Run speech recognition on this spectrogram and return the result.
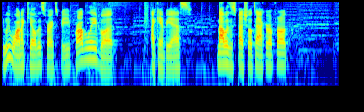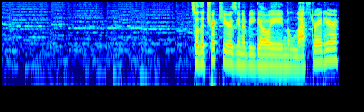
Do we want to kill this for XP? Probably, but I can't be asked. Not with a special attacker up front. So the trick here is going to be going left right here.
